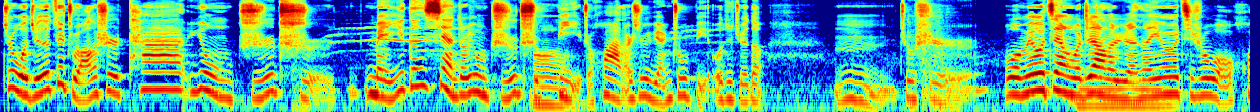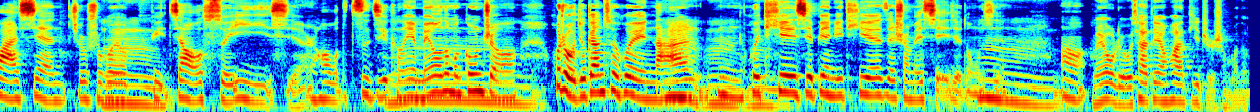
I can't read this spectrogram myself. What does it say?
就是我觉得最主要的是他用直尺，每一根线都是用直尺比着画的，而且是圆珠笔，我就觉得。嗯，就是我没有见过这样的人呢，因为其实我画线就是会比较随意一些，然后我的字迹可能也没有那么工整，或者我就干脆会拿嗯，会贴一些便利贴在上面写一些东西，嗯，没有留下电话地址什么的。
